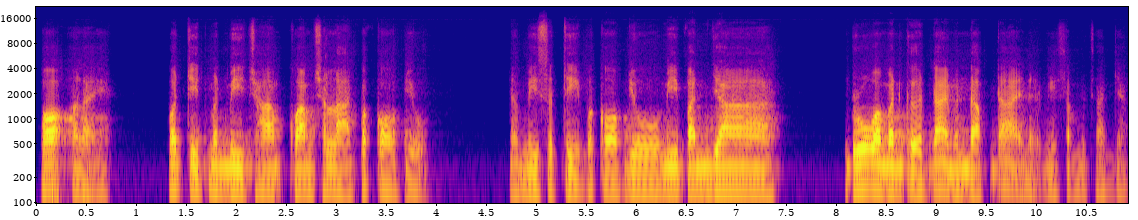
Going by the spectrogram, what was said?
เพราะอะไร เพราะจิตมันมีความฉลาดประกอบอยู่มีสติประกอบอยู่ มีปัญญา รู้ว่ามันเกิดได้มันดับได้เนี่ยมีสัมปชัญญะ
